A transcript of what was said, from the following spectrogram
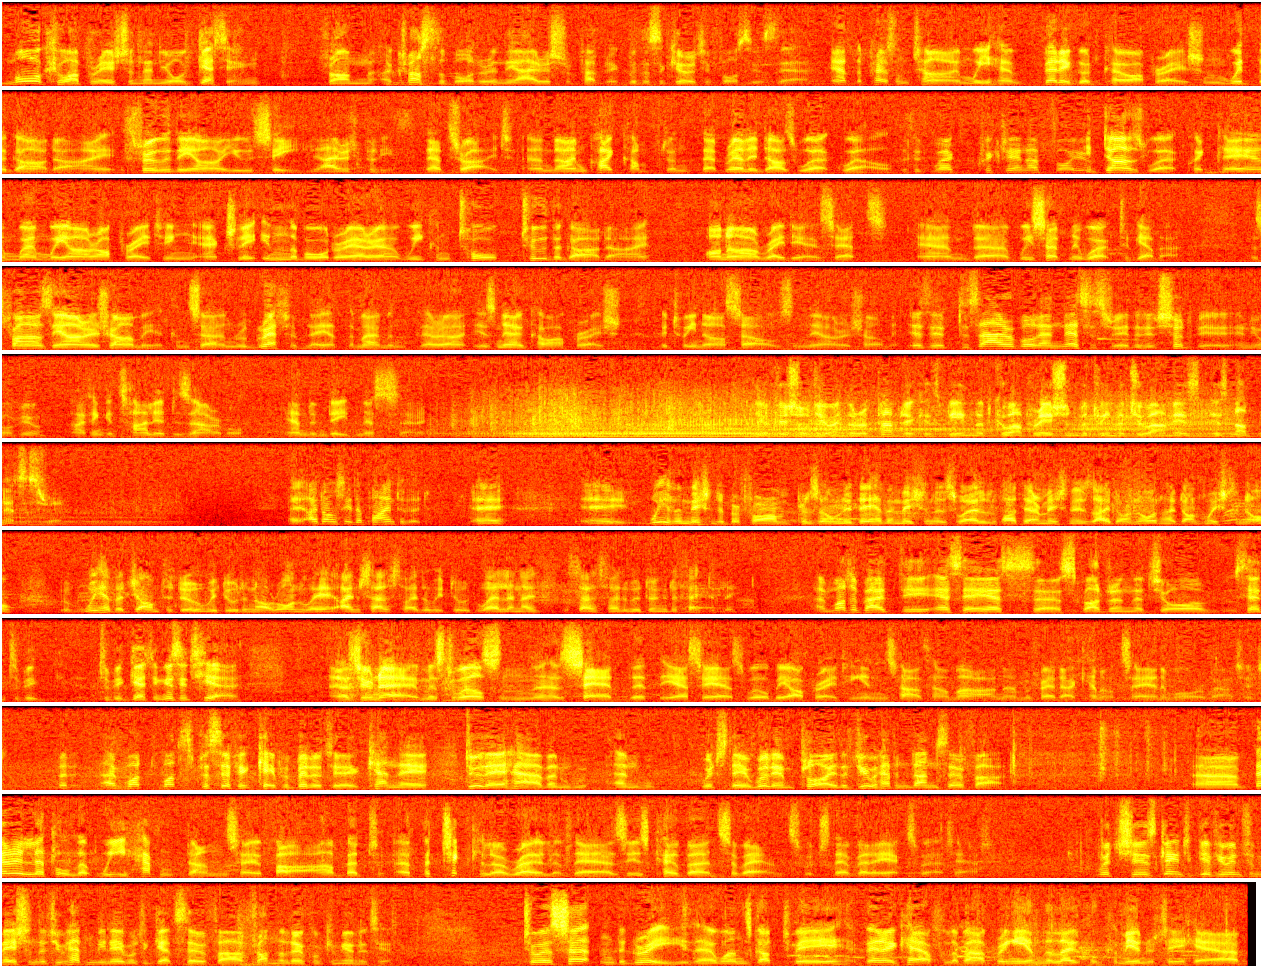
more cooperation than you're getting from across the border in the Irish Republic with the security forces there? At the present time, we have very good cooperation with the Gardaí through the RUC. The Irish police. That's right, and I'm quite confident that really does work well. Does it work quickly enough for you? It does work quickly, and when we are operating actually in the border area, we can talk to the Gardaí on our radio sets, and uh, we certainly work together. As far as the Irish Army are concerned, regrettably, at the moment, there are, is no cooperation between ourselves and the Irish Army. Is it desirable and necessary that it should be, in your view? I think it's highly desirable and indeed necessary. The official view in the Republic has been that cooperation between the two armies is not necessary. I I don't see the point of it. Uh, uh, we have a mission to perform. Presumably they have a mission as well. What their mission is, I don't know, and I don't wish to know. We have a job to do. We do it in our own way. I'm satisfied that we do it well, and I'm satisfied that we're doing it effectively. And what about the SAS uh, squadron that you're said to be to be getting? Is it here? As you know, Mr. Wilson has said that the SAS will be operating in South Armagh, and I'm afraid I cannot say any more about it. But and what what specific capability can they do they have, and and which they will employ that you haven't done so far? Uh, very little that we haven't done so far, but a particular role of theirs is covert surveillance, which they're very expert at. Which is going to give you information that you haven't been able to get so far from the local community. To a certain degree, though one's got to be very careful about bringing in the local community here.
